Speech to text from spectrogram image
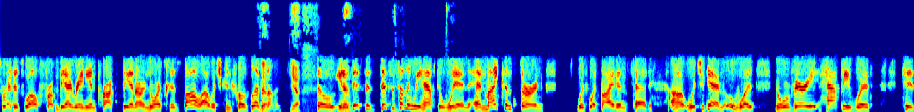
threat as well from the Iranian proxy in our north, Hezbollah, which controls Lebanon. Yeah. yeah. So, you know, yeah. this is this is something we have to win. And my concern with what Biden said, uh, which again was, you know, we're very happy with his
